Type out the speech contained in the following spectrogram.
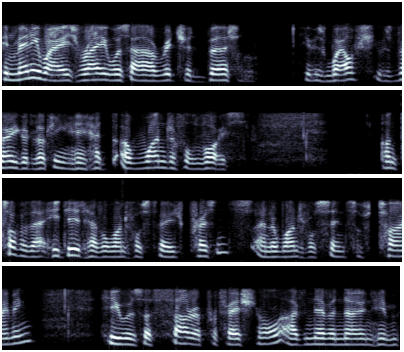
In many ways, Ray was our Richard Burton. He was Welsh, he was very good looking, he had a wonderful voice. On top of that, he did have a wonderful stage presence and a wonderful sense of timing. He was a thorough professional. I've never known him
